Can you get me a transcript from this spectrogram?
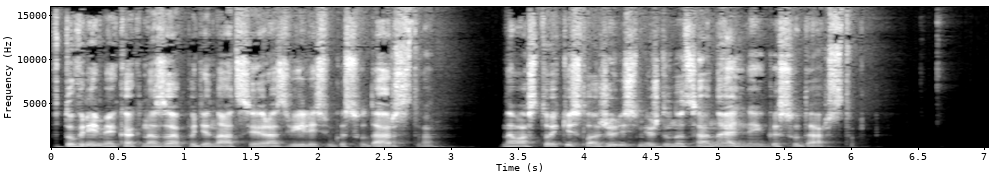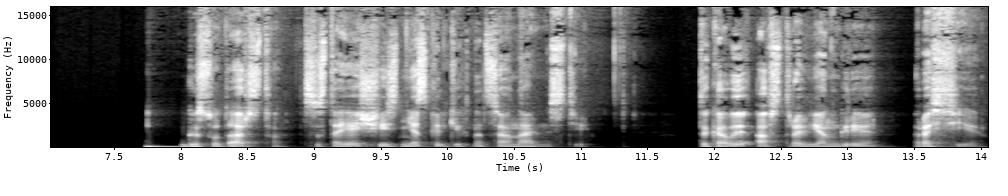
В то время как на Западе нации развились в государства, на Востоке сложились междунациональные государства. Государства, состоящие из нескольких национальностей. Таковы Австро-Венгрия, Россия.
